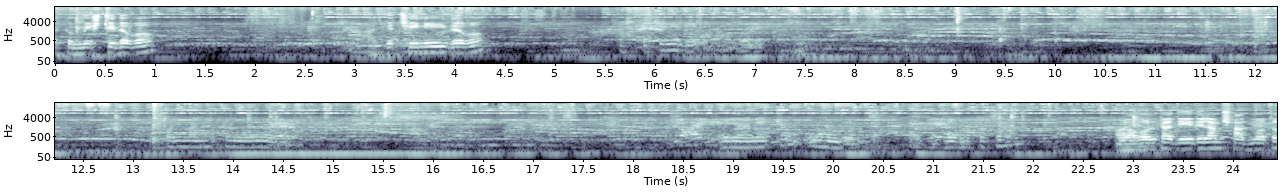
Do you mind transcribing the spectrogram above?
একটু মিষ্টি দেব। আজকে চিনি দেব। লবণটা দিয়ে দিলাম স্বাদ মতো।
